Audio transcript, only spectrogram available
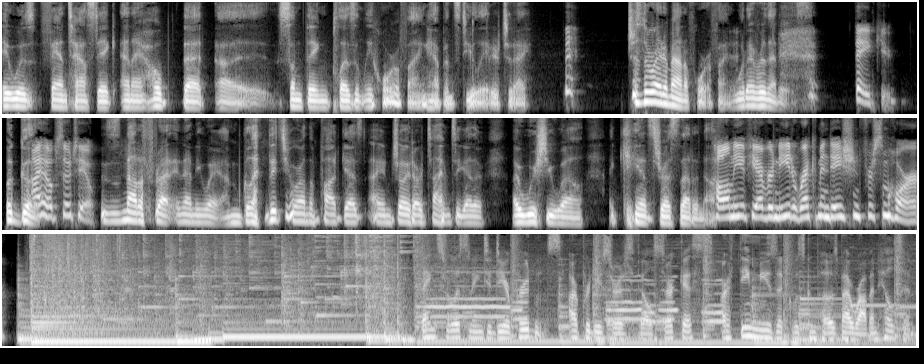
It was fantastic, and I hope that uh, something pleasantly horrifying happens to you later today. Just the right amount of horrifying, whatever that is, Thank you. but good. I hope so too. This is not a threat in any way. I'm glad that you were on the podcast. I enjoyed our time together. I wish you well. I can't stress that enough. Call me if you ever need a recommendation for some horror. Thanks for listening to Dear Prudence. Our producer is Phil Surkis. Our theme music was composed by Robin Hilton.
